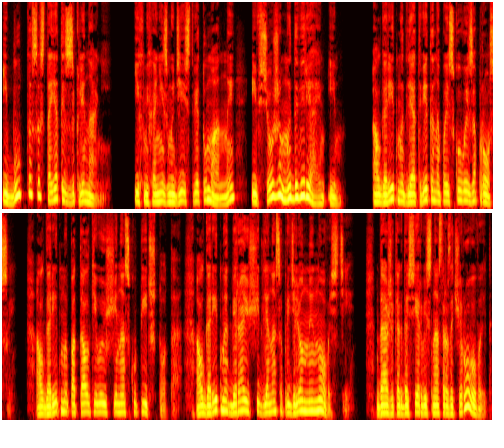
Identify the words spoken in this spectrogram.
и будто состоят из заклинаний. Их механизмы действия туманны, и все же мы доверяем им. Алгоритмы для ответа на поисковые запросы, алгоритмы, подталкивающие нас купить что-то, алгоритмы, отбирающие для нас определенные новости. Даже когда сервис нас разочаровывает,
